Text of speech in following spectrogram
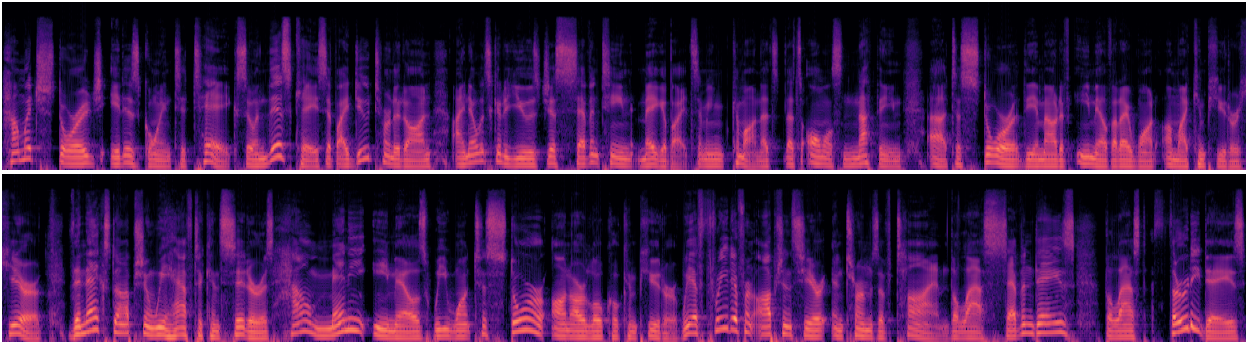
how much storage it is going to take. So, in this case, if I do turn it on, I know it's going to use just 17 megabytes. I mean, come on, that's that's almost nothing uh, to store the amount of email that I want on my computer here. The next option we have to consider matters how many emails we want to store on our local computer. We have three different options here in terms of time the last seven days, the last 30 days,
